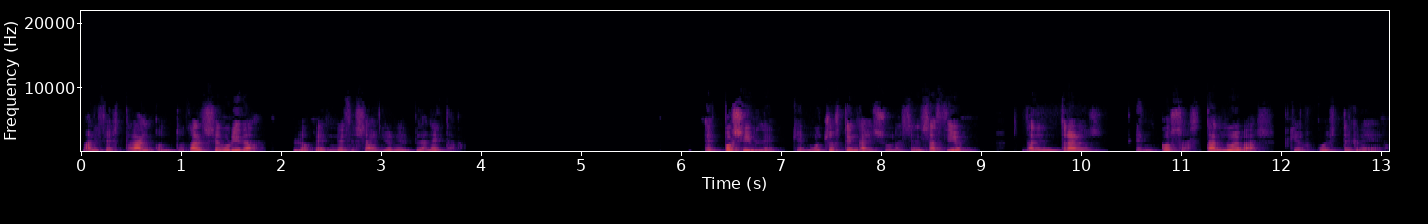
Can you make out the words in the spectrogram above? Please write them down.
manifestarán con total seguridad lo que es necesario en el planeta. Es posible que muchos tengáis una sensación de adentraros en cosas tan nuevas que os cueste creer.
